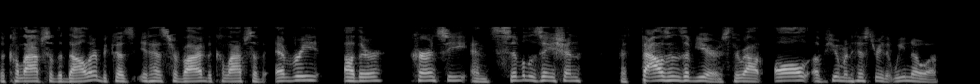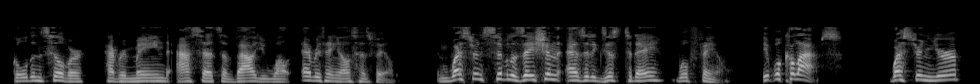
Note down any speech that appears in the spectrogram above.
the collapse of the dollar because it has survived the collapse of every other currency and civilization for thousands of years throughout all of human history that we know of. Gold and silver have remained assets of value while everything else has failed. And Western civilization as it exists today will fail. It will collapse. Western Europe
